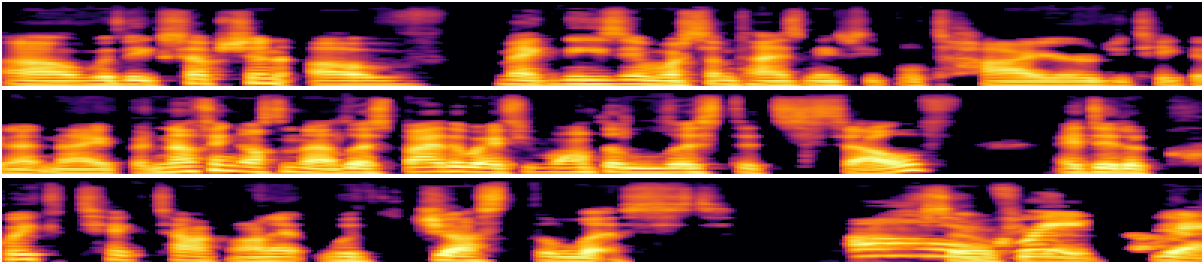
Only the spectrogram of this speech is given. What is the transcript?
uh, with the exception of magnesium, which sometimes makes people tired. You take it at night, but nothing else on that list. By the way, if you want the list itself, I did a quick TikTok on it with just the list. Oh, so great! You, yeah,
